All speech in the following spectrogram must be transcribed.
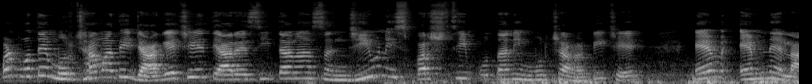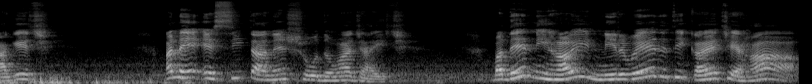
પણ પોતે મૂર્છામાંથી જાગે છે ત્યારે સીતાના સંજીવની સ્પર્શથી પોતાની મૂર્છા હટી છે એમ એમને લાગે છે. અને એ સીતાને શોધવા જાય છે. બધે નિહાળી નિર્વેદથી કહે છે, હા,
